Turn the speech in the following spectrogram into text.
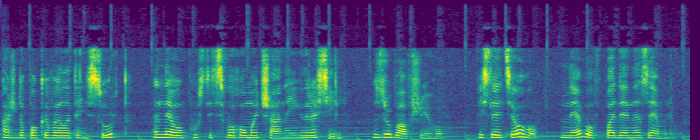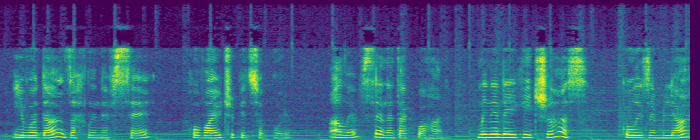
аж допоки велетень Сурт не опустить свого меча на Ігдрасіль, зрубавши його. Після цього небо впаде на землю, і вода захлине все, ховаючи під собою. Але все не так погано. Мине деякий час, коли земля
